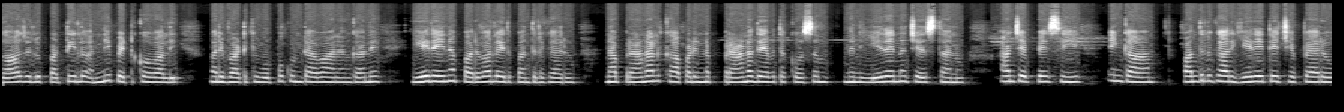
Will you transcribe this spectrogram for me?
గాజులు పట్టీలు అన్నీ పెట్టుకోవాలి. మరి వాటికి ఒప్పుకుంటావా అనగానే ఏదైనా పర్వాలేదు పంతులు గారు. నా ప్రాణాలు కాపాడిన ప్రాణదేవత కోసం నేను ఏదైనా చేస్తాను అని చెప్పేసి ఇంకా పంతులు గారు ఏదైతే చెప్పారో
